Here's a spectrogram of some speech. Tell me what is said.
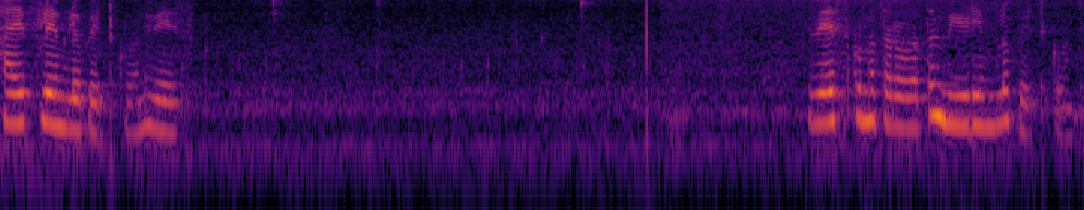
హై ఫ్లేమ్లో పెట్టుకొని వేసుకో వేసుకున్న తర్వాత మీడియంలో పెట్టుకోండి.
